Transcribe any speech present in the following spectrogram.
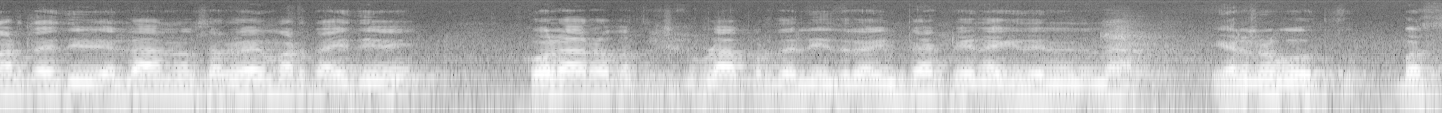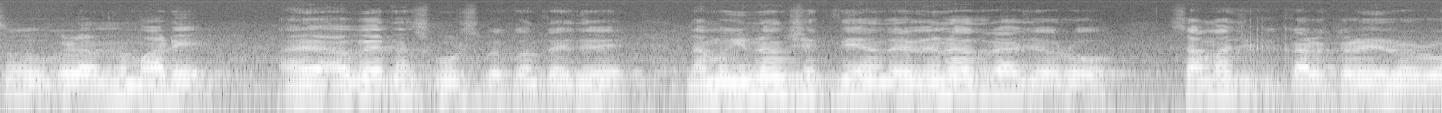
ಮಾಡ್ತಾ ಇದ್ದೀವಿ, ಎಲ್ಲನೂ ಸರ್ವೆ ಮಾಡ್ತಾ ಇದ್ದೀವಿ. ಕೋಲಾರ ಮತ್ತು ಚಿಕ್ಕಬಳ್ಳಾಪುರದಲ್ಲಿ ಇದರ ಇಂಪ್ಯಾಕ್ಟ್ ಏನಾಗಿದೆ ಅನ್ನೋದನ್ನು ಎಲ್ರಿಗೂ ಬಸ್ಸುಗಳನ್ನು ಮಾಡಿ ಅವೇರ್ನೆಸ್ ಮೂಡಿಸ್ಬೇಕು ಅಂತ ಇದ್ದೀವಿ. ನಮಗೆ ಇನ್ನೊಂದು ಶಕ್ತಿ ಅಂದರೆ ವಿನೋದ್ ರಾಜ್ ಅವರು ಸಾಮಾಜಿಕ ಕಳಕಳಿ ಇರೋರು,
